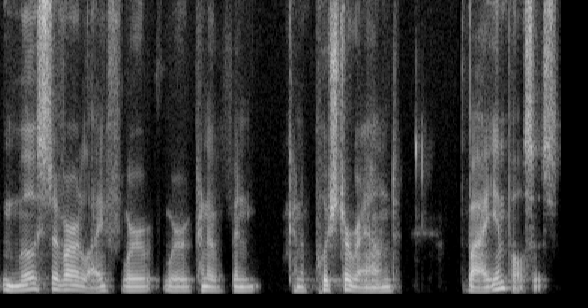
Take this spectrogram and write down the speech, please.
most of our life, we're we're kind of been kind of pushed around by impulses.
